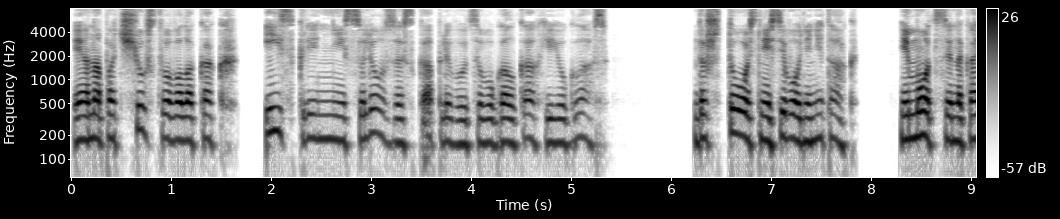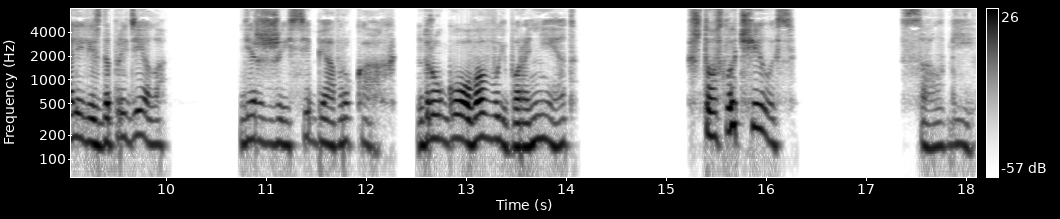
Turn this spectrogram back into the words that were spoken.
и она почувствовала, как искренние слезы скапливаются в уголках ее глаз. Да что с ней сегодня не так? Эмоции накалились до предела. Держи себя в руках. Другого выбора нет. Что случилось? Солги.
